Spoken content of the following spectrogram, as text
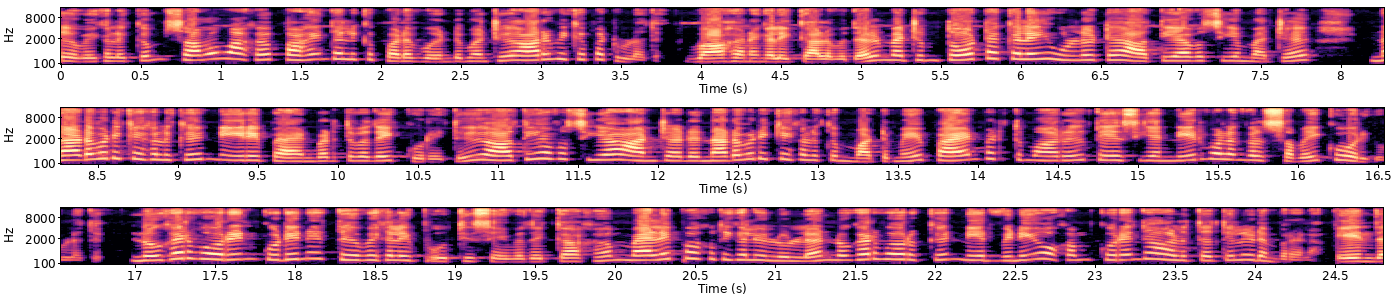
தேவைகளுக்கும் சமமாக பகிர்ந்தளிக்கப்பட வேண்டும் என்று அறிவிக்கப்பட்டுள்ளது. வாகனங்களை கழுவுதல் மற்றும் தோட்டக்கலை உள்ளிட்ட அத்தியாவசியமற்ற நடவடிக்கைகளுக்கு நீரை பயன்படுத்துவதை குறித்து அத்தியாவசிய அன்றாட நடவடிக்கைகளுக்கு மட்டுமே பயன்படுத்துமாறு தேசிய நீர்வளங்கள் சபை கோரியுள்ளது. நுகர்வோரின் குடிநீர் தேவைகளை பூர்த்தி செய்வதற்காக மலைப்பகுதிகளில் உள்ள நுகர்வோருக்கு நீர் விநியோகம் குறைந்த அழுத்தத்தில் இடம்பெறலாம். இந்த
